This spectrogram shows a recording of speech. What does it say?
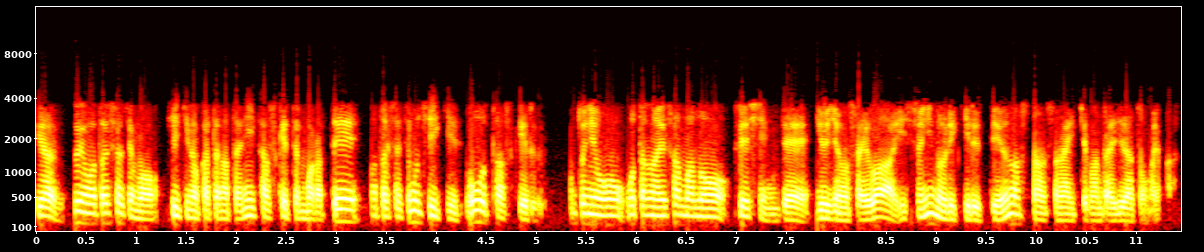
け合う。それ私たちも地域の方々に助けてもらって、私たちも地域を助ける。本当にお互い様の精神で有事の際は一緒に乗り切るっていうようなスタンスが一番大事だと思います。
